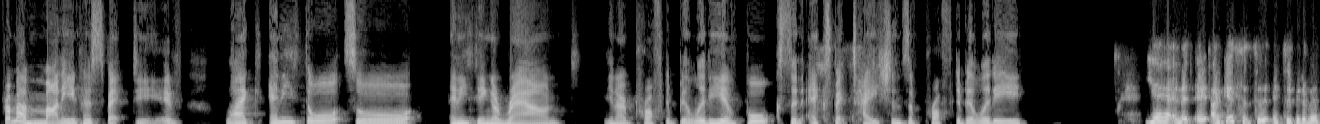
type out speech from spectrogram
from a money perspective, like any thoughts or anything around you know profitability of books and expectations of profitability? Yeah and it, it, i guess it's a, it's a bit of a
